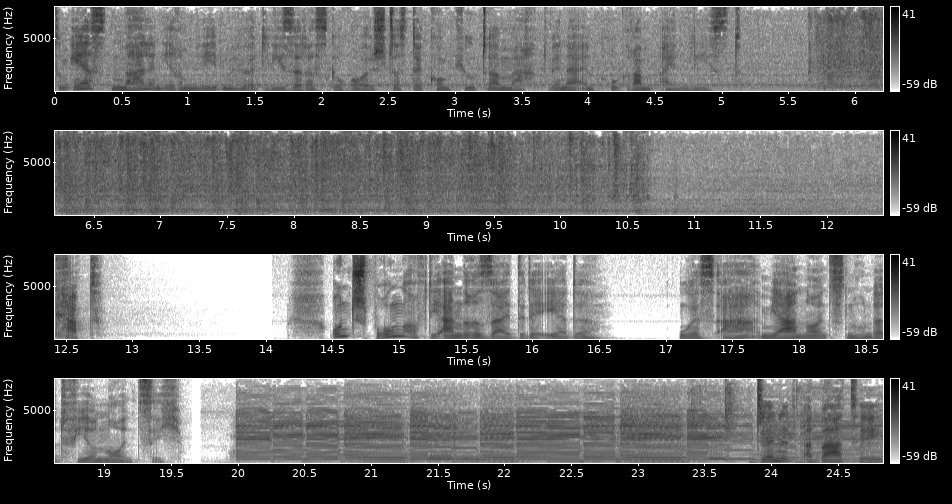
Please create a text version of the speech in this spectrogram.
Zum ersten Mal in ihrem Leben hört Lisa das Geräusch, das der Computer macht, wenn er ein Programm einliest. Cut. Und Sprung auf die andere Seite der Erde. USA im Jahr 1994. Janet Abate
